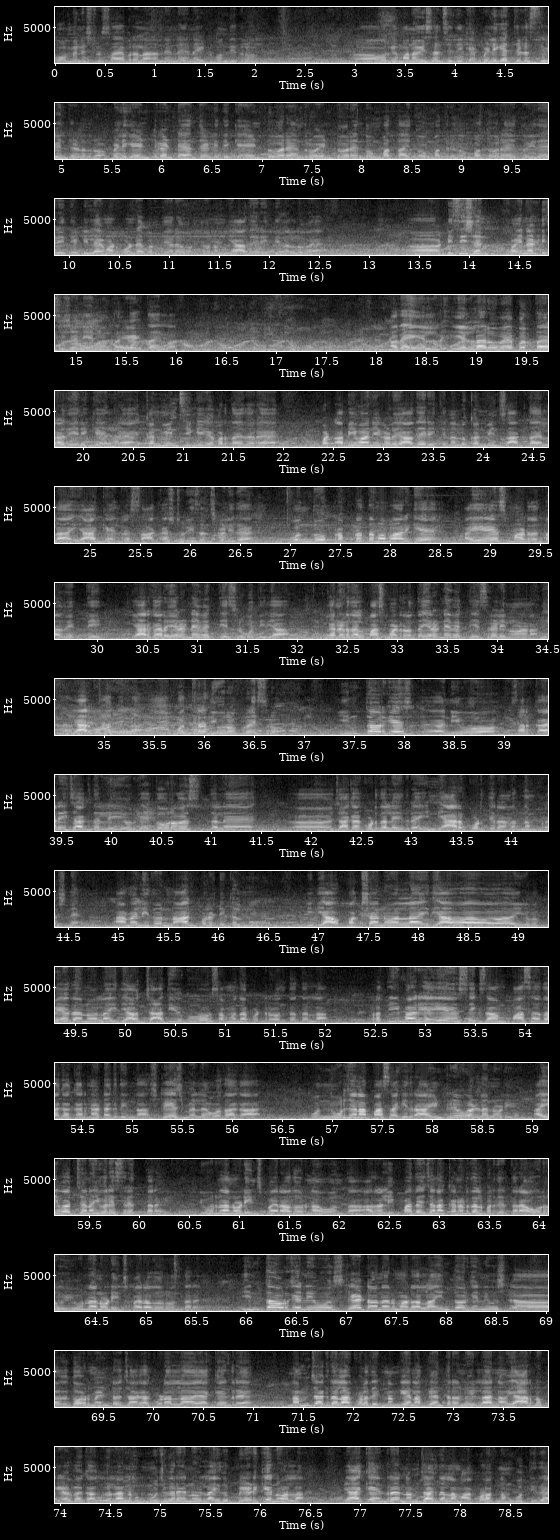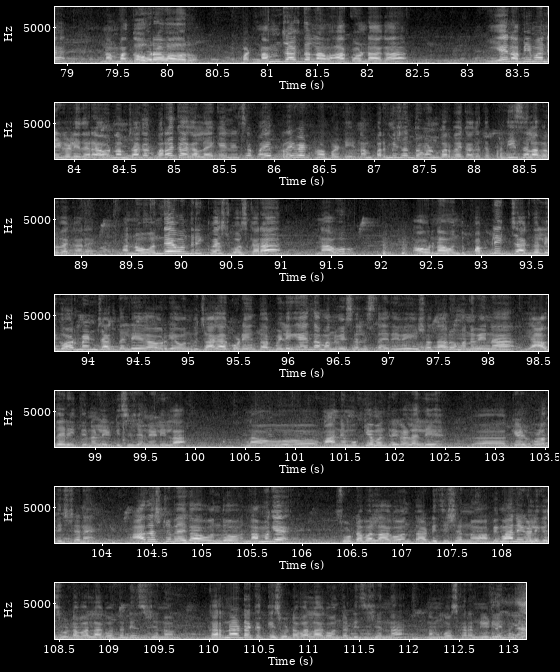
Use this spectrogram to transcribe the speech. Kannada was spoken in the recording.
ಹೋಮ್ ಮಿನಿಸ್ಟರ್ ಸಾಹೇಬರೆಲ್ಲ ನಿನ್ನೆ ನೈಟ್ ಬಂದಿದ್ರು. ಆ, ಅವ್ರಿಗೆ ಮನವಿ ಸಲ್ಲಿಸಿದ್ದಕ್ಕೆ ಬೆಳಿಗ್ಗೆ ತಿಳಿಸ್ತೀವಿ ಅಂತ ಹೇಳಿದ್ರು. ಬೆಳಿಗ್ಗೆ ಎಂಟು ಗಂಟೆ ಅಂತ ಹೇಳಿದ್ದಕ್ಕೆ ಎಂಟೂವರೆ ಅಂದರು. ಎಂಟೂವರೆಯಿಂದ ಒಂಬತ್ತಾಯಿತು ಒಂಬತ್ತರಿಂದ ಒಂಬತ್ತುವರೆ ಆಯಿತು. ಇದೇ ರೀತಿ ಡಿಲೇ ಮಾಡಿಕೊಂಡೇ ಬರ್ತಿದ್ದಾರೆ ಹೊರತು ನಮ್ಗೆ ಯಾವುದೇ ರೀತಿಯಲ್ಲೂ ಡಿಸಿಷನ್ ಫೈನಲ್ ಡಿಸಿಷನ್ ಏನು ಅಂತ ಹೇಳ್ತಾ ಇಲ್ಲ. ಅದೇ ಎಲ್ ಎಲ್ಲರೂ ಬರ್ತಾ ಇರೋದು ಏನಕ್ಕೆ ಅಂದರೆ ಕನ್ವಿನ್ಸಿಂಗಿಗೆ ಬರ್ತಾ ಇದ್ದಾರೆ. ಬಟ್ ಅಭಿಮಾನಿಗಳು ಯಾವುದೇ ರೀತಿಯಲ್ಲೂ ಕನ್ವಿನ್ಸ್ ಆಗ್ತಾ ಇಲ್ಲ. ಯಾಕೆ ಅಂದರೆ ಸಾಕಷ್ಟು ರೀಸನ್ಸ್ಗಳಿದೆ ಒಂದು ಪ್ರಪ್ರಥಮ ಬಾರಿಗೆ ಐ ಎ ಎಸ್ ಮಾಡಿದಂಥ ವ್ಯಕ್ತಿ. ಯಾರಿಗಾರು ಎರಡನೇ ವ್ಯಕ್ತಿ ಹೆಸರು ಗೊತ್ತಿದೆಯಾ? ಕನ್ನಡದಲ್ಲಿ ಪಾಸ್ ಮಾಡಿರೋಂಥ ಎರಡನೇ ವ್ಯಕ್ತಿ ಹೆಸರು ಹೇಳಿ ನೋಡೋಣ. ಯಾರಿಗೂ ಗೊತ್ತಿಲ್ಲ. ಗೊತ್ತಿರೋದು ಇವರೊಬ್ಬರು ಹೆಸರು. ಇಂಥವ್ರಿಗೆ ನೀವು ಸರ್ಕಾರಿ ಜಾಗದಲ್ಲಿ ಇವ್ರಿಗೆ ಗೌರವಿಸ್ದಲೇ ಜಾಗ ಕೊಡ್ದಲೇ ಇದ್ರೆ ಇನ್ಯಾರು ಕೊಡ್ತೀರಾ ಅನ್ನೋದು ನಮ್ಮ ಪ್ರಶ್ನೆ. ಆಮೇಲೆ ಇದು ನಾನ್ ಪೊಲಿಟಿಕಲ್ ಮೂವ್ ಇದು ಯಾವ ಪಕ್ಷನೂ ಅಲ್ಲ, ಇದು ಯಾವ ಭೇದನೂ ಅಲ್ಲ, ಇದು ಯಾವ ಜಾತಿಗೂ ಸಂಬಂಧಪಟ್ಟಿರುವಂಥದ್ದಲ್ಲ ಪ್ರತಿ ಬಾರಿ I A S exam pass ಆದಾಗ ಕರ್ನಾಟಕದಿಂದ ಸ್ಟೇಜ್ ಮೇಲೆ ಹೋದಾಗ ಒಂದು ನೂರು ಜನ ಪಾಸ್ ಆಗಿದ್ರೆ ಆ ಇಂಟರ್ವ್ಯೂಗಳನ್ನ ನೋಡಿ. ಐವತ್ತು ಜನ ಇವ್ರ ಹೆಸರು ಎತ್ತಾರೆ ಇವ್ರನ್ನ ನೋಡಿ ಇನ್ಸ್ಪೈರ್ ಆದವ್ರು ನಾವು ಅಂತ. ಅದರಲ್ಲಿ ಇಪ್ಪತ್ತೈದು ಜನ ಕನ್ನಡದಲ್ಲಿ ಬರ್ದಿರ್ತಾರೆ, ಅವರು ಇವ್ರನ್ನ ನೋಡಿ ಇನ್ಸ್ಪೈರ್ ಆದವರು ಅಂತಾರೆ. ಇಂಥವ್ರಿಗೆ ನೀವು ಸ್ಟೇಟ್ ಆನರ್ ಮಾಡಲ್ಲ, ಇಂಥವ್ರಿಗೆ ನೀವು ಗೌರ್ಮೆಂಟ್ ಜಾಗ ಕೊಡಲ್ಲ. ಯಾಕೆಂದರೆ ನಮ್ಮ ಜಾಗದಲ್ಲಿ ಹಾಕೊಳ್ಳೋದಕ್ಕೆ ನಮ್ಗೇನು ಅಭ್ಯಂತರನೂ ಇಲ್ಲ, ನಾವು ಯಾರನ್ನೂ ಕೇಳಬೇಕಾಗೂ ಇಲ್ಲ, ನಮಗೆ ಮುಜುಗರೇನೂ ಇಲ್ಲ, ಇದು ಬೇಡಿಕೆನೂ ಅಲ್ಲ. ಯಾಕೆ ಅಂದರೆ ನಮ್ಮ ಜಾಗದಲ್ಲಿ ನಾವು ಹಾಕೊಳ್ಳೋಕೆ ನಮ್ಗೆ ಗೊತ್ತಿದೆ, ನಮ್ಮ ಗೌರವ ಅವರು. ಬಟ್ ನಮ್ಮ ಜಾಗದಲ್ಲಿ ನಾವು ಹಾಕೊಂಡಾಗ ಏನು ಅಭಿಮಾನಿಗಳಿದ್ದಾರೆ, ಅವ್ರು ನಮ್ಮ ಜಾಗಕ್ಕೆ ಬರೋಕ್ಕಾಗಲ್ಲ. ಯಾಕೆಂದ್ರೆ ಇಟ್ಸ್ ಎ ಪ್ರೈವೇಟ್ ಪ್ರಾಪರ್ಟಿ ನಮ್ಮ ಪರ್ಮಿಷನ್ ತೊಗೊಂಡು ಬರಬೇಕಾಗುತ್ತೆ, ಪ್ರತಿ ಸಲ ಬರಬೇಕಾದ್ರೆ. ಅನ್ನೋ ಒಂದೇ ಒಂದು ರಿಕ್ವೆಸ್ಟ್ಗೋಸ್ಕರ ನಾವು ಅವ್ರನ್ನ ಒಂದು ಪಬ್ಲಿಕ್ ಜಾಗದಲ್ಲಿ ಗೌರ್ಮೆಂಟ್ ಜಾಗದಲ್ಲಿ ಅವ್ರಿಗೆ ಒಂದು ಜಾಗ ಕೊಡಿ ಅಂತ ಬೆಳಿಗ್ಗೆಯಿಂದ ಮನವಿ ಸಲ್ಲಿಸ್ತಾ ಇದ್ದೀವಿ ಇಷ್ಟೊತ್ತಾರು ಮನವಿನ ಯಾವುದೇ ರೀತಿಯಲ್ಲಿ ಡಿಸಿಷನ್ ಹೇಳಿಲ್ಲ. ನಾವು ಮಾನ್ಯ ಮುಖ್ಯಮಂತ್ರಿಗಳಲ್ಲಿ ಕೇಳ್ಕೊಳ್ಳೋದು ಇಷ್ಟೇ ಆದಷ್ಟು ಬೇಗ ಒಂದು ನಮಗೆ ಸೂಟಬಲ್ ಆಗುವಂಥ ಡಿಸಿಷನ್ನು ಅಭಿಮಾನಿಗಳಿಗೆ ಸೂಟಬಲ್ ಆಗುವಂಥ ಡಿಸಿಷನ್ನು ಕರ್ನಾಟಕಕ್ಕೆ ಸೂಟಬಲ್ ಆಗುವಂಥ ಡಿಸಿಷನ್ನ ನಮಗೋಸ್ಕರ ನೀಡಿ ಅಂತ.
